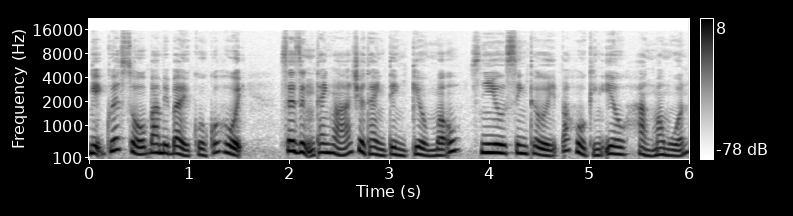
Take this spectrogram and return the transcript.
nghị quyết số 37 của Quốc hội, xây dựng Thanh Hóa trở thành tỉnh kiểu mẫu như sinh thời Bắc Hồ kính yêu hàng mong muốn.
